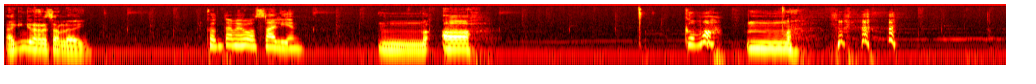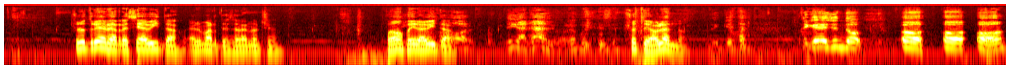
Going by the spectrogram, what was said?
¿A quién querés rezarle hoy? Contame vos alguien. Mm, ah, ¿Cómo? mm. Yo el otro día le recé a Vita el martes a la noche. Podemos pedir a Vita. Por favor, digan algo, no puede ser. Yo estoy hablando. Te quedé diciendo, oh, oh, oh.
